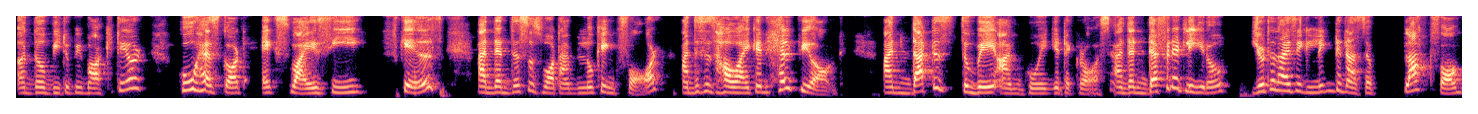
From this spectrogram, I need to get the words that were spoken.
the B2B marketer who has got XYZ skills. And then this is what I'm looking for. And this is how I can help you out. and that is the way i'm going it across and then definitely you know utilizing linkedin as a platform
